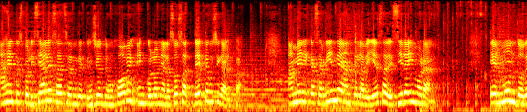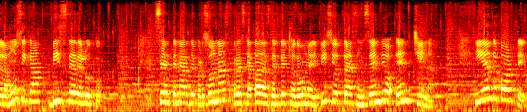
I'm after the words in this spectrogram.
Agentes policiales hacen detención de un joven en Colonia La Sosa de Tegucigalpa. América se rinde ante la belleza de y Morán. El mundo de la música viste de luto. Centenar de personas rescatadas del techo de un edificio tras incendio en China. Y en deportes,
